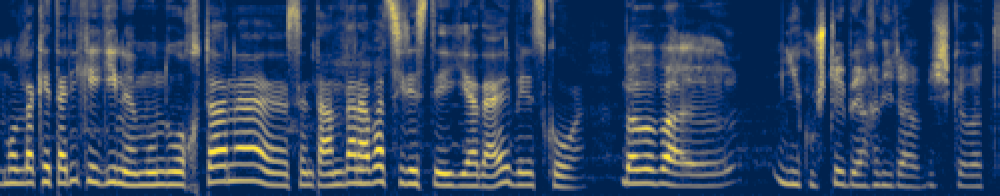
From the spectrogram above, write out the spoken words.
moldaketarik egin mundu horretan, uh, zenta handan abat zirezte egia da, eh, berezkoa. Ba, ba, ba, nik uste behar dira, bizka bat,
